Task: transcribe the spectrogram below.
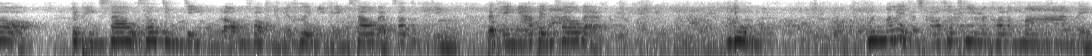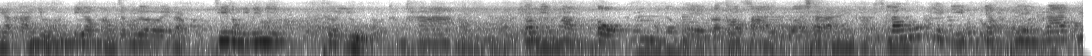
เป็นเพลงเศร้าเศร้าจริงๆแล้วอองฟองเนี่ยไม่เคยมีเพลงเศร้าแบบเศร้าจริง ๆ แต่เพลงเนี้ยเป็นเศร้าแบบอยู่มันเมื่อไหร่จะเช้าสักทีมันทรมานอะไรอย่างเงี้ยค่ะ อยู่คนเดียวเหงาจังเลยแบบ ที่ตรงนี้ไม่มีเธออยู่ข้างๆอะไร ก็มีความโตขึ้นของเนื้อเพลงแล้วก็สไตล์ด้วย ใช่ค่ะ แล้วอย่างนี้อย่างเพลงแรกที่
